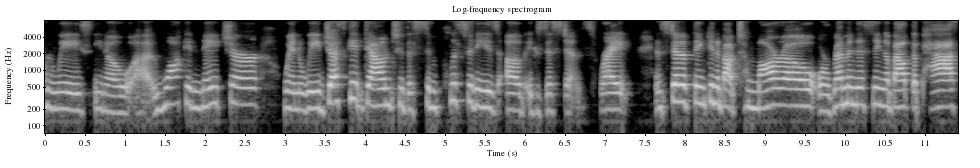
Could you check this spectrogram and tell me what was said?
when we, you know, uh, walk in nature, when we just get down to the simplicities of existence, right? Instead of thinking about tomorrow or reminiscing about the past,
